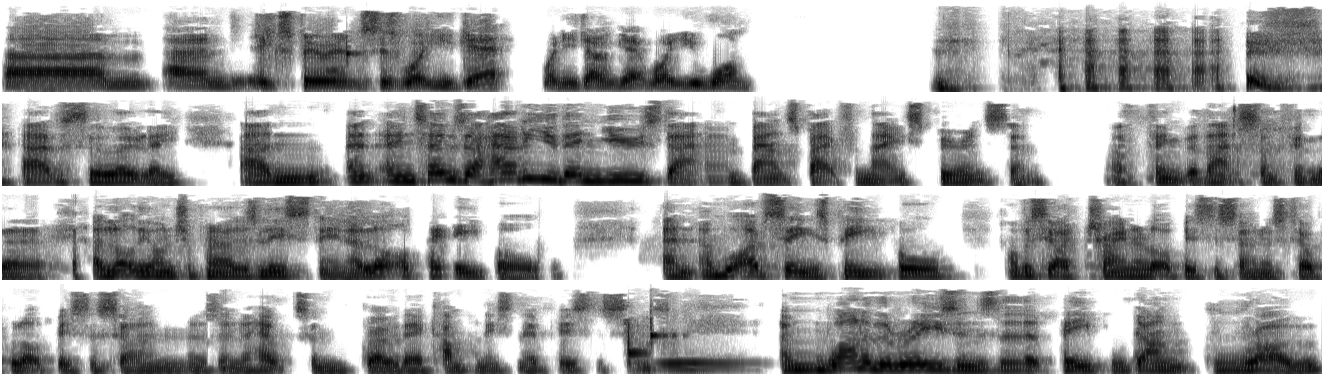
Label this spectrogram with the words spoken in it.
Um, and experience is what you get when you don't get what you want. Absolutely. And, and, in terms of how do you then use that and bounce back from that experience then? I think that that's something that a lot of the entrepreneurs listening, a lot of people, and, and what I've seen is people, obviously I train a lot of business owners, help a lot of business owners and help them grow their companies and their businesses. And one of the reasons that people don't grow,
